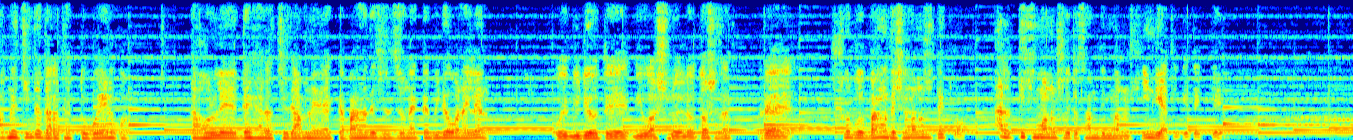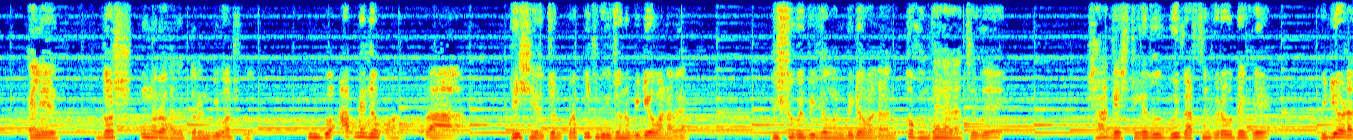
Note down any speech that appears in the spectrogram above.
আপনার চিন্তাধারা থাকতে এরকম। তাহলে দেখা যাচ্ছে যে আপনি একটা বাংলাদেশের জন্য একটা ভিডিও বানাইলেন। ওই ভিডিওতে ভিউ আসলে হইল দশ হাজার। ওটা সর্ব বাংলাদেশের মানুষ দেখল, আর কিছু মানুষ হয়তো সামথিং মানুষ ইন্ডিয়া থেকে দেখবে। তাহলে দশ পনেরো হাজার ধরেন ভিউ আসলো। কিন্তু আপনি যখন পুরা দেশের জন্য, পুরো পৃথিবীর জন্য ভিডিও বানাবেন, বিশ্বব্যাপী যখন ভিডিও বানাবেন, তখন দেখা যাচ্ছে যে সারা দেশ থেকে দুই পার্সেন্ট করেও দেখে ভিডিওটা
